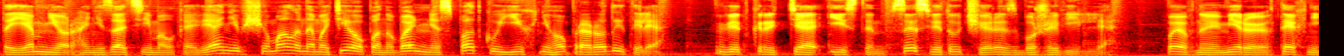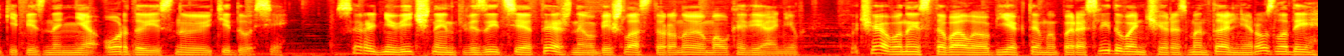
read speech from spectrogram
таємні організації малкавіанів, що мали на меті опанування спадку їхнього прародителя, відкриття істин всесвіту через божевілля. Певною мірою техніки пізнання Ордо існують і досі. Середньовічна інквізиція теж не обійшла стороною малкавіанів, хоча вони ставали об'єктами переслідувань через ментальні розлади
